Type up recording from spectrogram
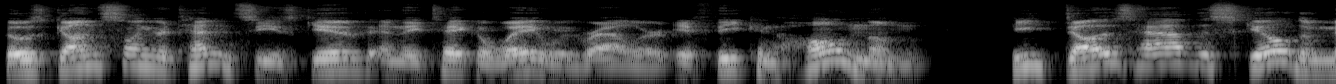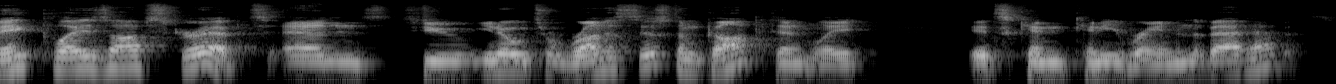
those gunslinger tendencies give and they take away with Rattler. If he can hone them, he does have the skill to make plays off script and to, you know, to run a system competently. It's can can he rein in the bad habits?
